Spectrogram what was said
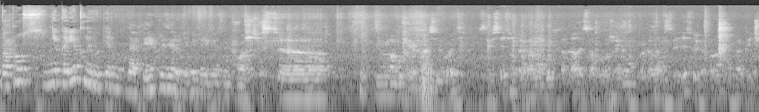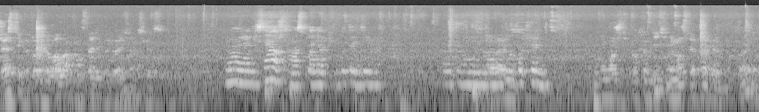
вопрос некорректный, во-первых. Да, перефразируйте, будьте любезны. Ваша честь, э, не могу перефразировать. Собеседник тогда мне будет ходатайство о положении показаний свидетелей, которые в этой части, которая давала на стадии предварительного следствия. Ну, я объясняла, что у нас планерки будут отдельно. Поэтому не могу подтвердить. Не можете подтвердить и не можете опровергнуть, правильно?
